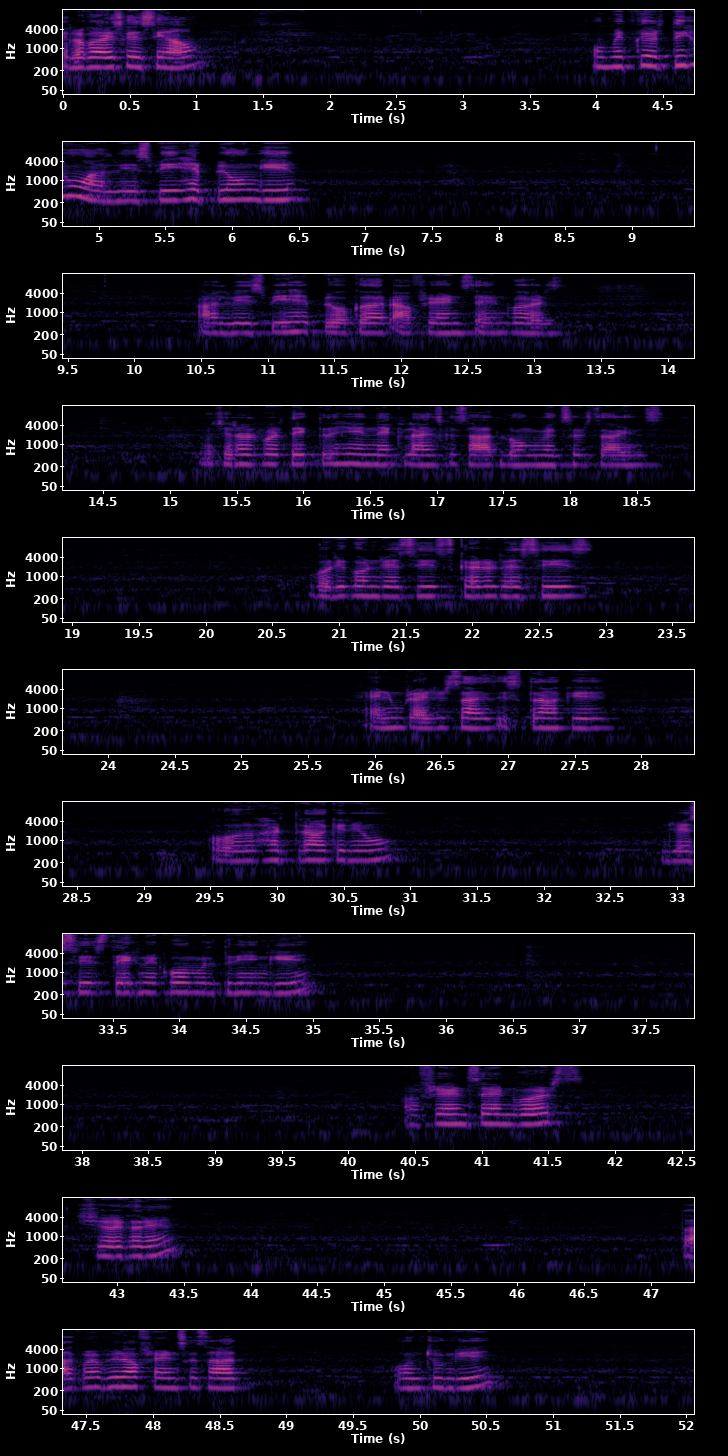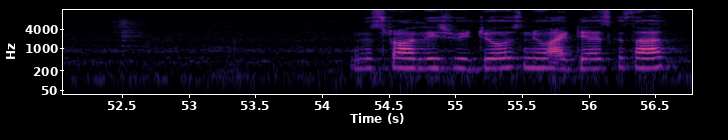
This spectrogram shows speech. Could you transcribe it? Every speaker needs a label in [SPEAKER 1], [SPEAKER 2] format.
[SPEAKER 1] Hello guys कैसे हैं आप? उम्मीद करती हूँ ऑलवेज भी हैप्पी होंगे। ऑलवेज भी हैप्पी होकर आप फ्रेंड्स एंड वर्ड्स चैनल पर देखते हैं नेक लाइन्स के साथ लॉन्ग एक्सरसाइज बॉडीकॉन ड्रेसेस कैडर ड्रेसेस एंड एम्ब्रॉयडरी साइज़ इस तरह के। और हर तरह के न्यू ड्रेसेस देखने को मिलती रहेंगी। और फ्रेंड्स एंड वर्ड्स शेयर करें। ताकि मैं फिर आप फ्रेंड्स के साथ पहुंचूँगी। New stylish videos new ideas के साथ।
